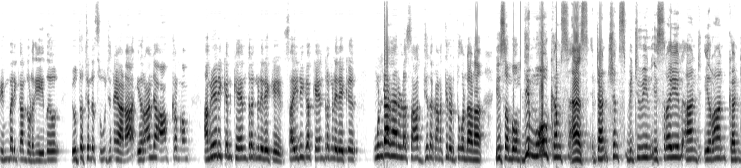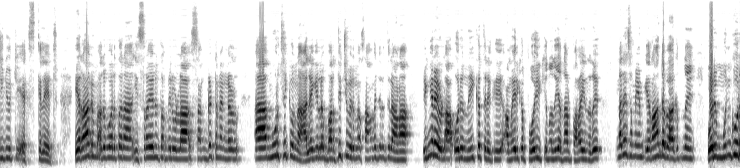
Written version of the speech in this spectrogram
പിൻവലിക്കാൻ തുടങ്ങി. ഇത് യുദ്ധത്തിന്റെ സൂചനയാണ്. ഇറാന്റെ ആക്രമണം അമേരിക്കൻ കേന്ദ്രങ്ങളിലേക്ക് സൈനിക കേന്ദ്രങ്ങളിലേക്ക് ഉണ്ടാകാനുള്ള സാധ്യത കണക്കിലെടുത്തുകൊണ്ടാണ് ഈ സംഭവം. The move comes as tensions between Israel and Iran continue to escalate ഇറാനും അതുപോലെ തന്നെ ഇസ്രായേലും തമ്മിലുള്ള സംഘടനകൾ മൂർച്ഛിക്കുന്ന അല്ലെങ്കിൽ വർദ്ധിച്ചു വരുന്ന സാഹചര്യത്തിലാണ് ഇങ്ങനെയുള്ള ഒരു നീക്കത്തിലേക്ക് അമേരിക്ക പോയിരിക്കുന്നത് എന്നാണ് പറയുന്നത്. അതേസമയം ഇറാന്റെ ഭാഗത്തുനിന്ന് ഒരു മുൻകൂർ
